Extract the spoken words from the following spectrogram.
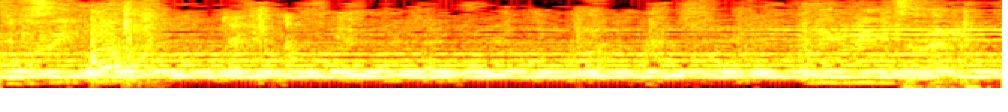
Did you sleep well? I think really to it.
